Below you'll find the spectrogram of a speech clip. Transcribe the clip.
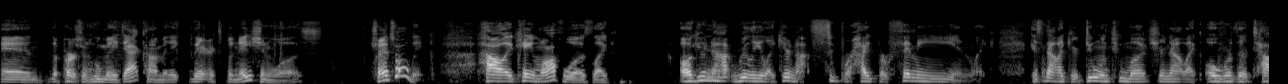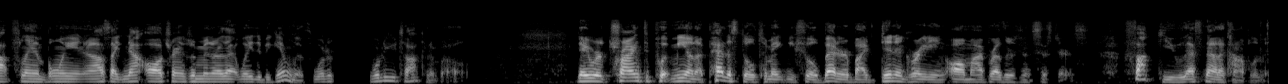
And the person who made that comment, their explanation was transphobic. How it came off was like, oh, you're not really like, you're not super hyper femmy and like, it's not like you're doing too much. You're not like over the top flamboyant. And I was like, not all trans women are that way to begin with. What are, what are you talking about? They were trying to put me on a pedestal to make me feel better by denigrating all my brothers and sisters. Fuck you. That's not a compliment.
